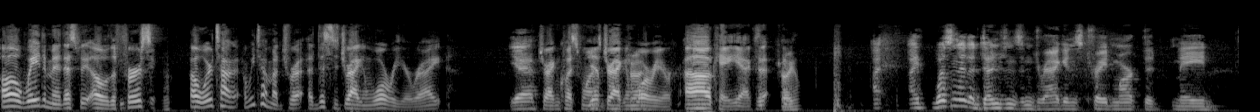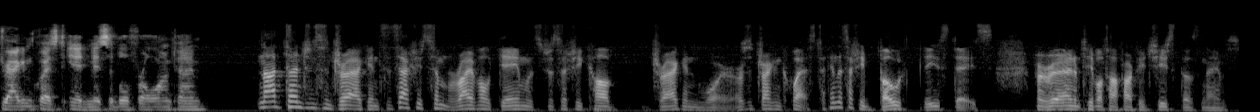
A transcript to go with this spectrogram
Oh wait a minute. That's oh the first. Oh, we're talking. Are we talking about? Dra- this is Dragon Warrior, right? Yeah. Dragon Quest One Yep, is Dragon Dra- Warrior. Uh, okay, yeah. 'cause- Dragon- I, I wasn't it a Dungeons and Dragons trademark that made Dragon Quest inadmissible for a long time? Not Dungeons and Dragons. It's actually some rival game that's just actually called Dragon Warrior, or is it Dragon Quest? I think that's actually both these days for random tabletop RPGs those names.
